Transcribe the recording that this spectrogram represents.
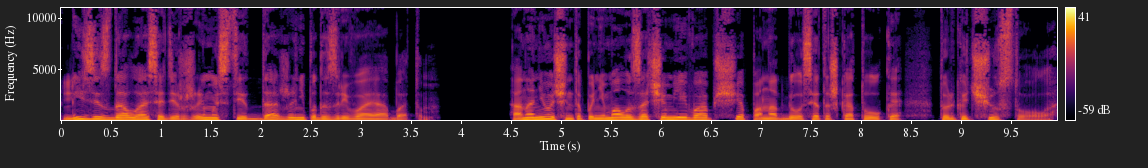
Лизи сдалась одержимости, даже не подозревая об этом. Она не очень-то понимала, зачем ей вообще понадобилась эта шкатулка, только чувствовала.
